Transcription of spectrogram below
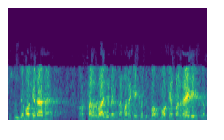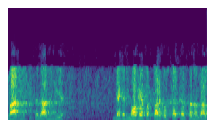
تو سنتے موقع دار ہے اور فرض واجب اتنا فرق ہے کچھ موقع پر رہ گئی تو بعد میں اس کی تعداد نہیں ہے۔ لیکن موقع پر ترک اس کا کرتن اور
